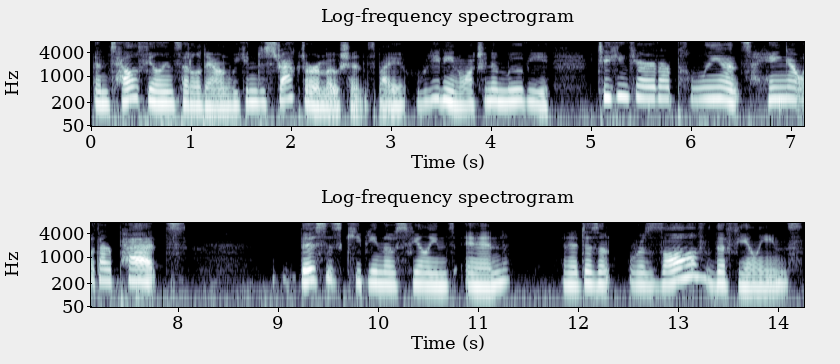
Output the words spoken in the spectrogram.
Until feelings settle down, we can distract our emotions by reading, watching a movie, taking care of our plants, hanging out with our pets. This is keeping those feelings in, and it doesn't resolve the feelings,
